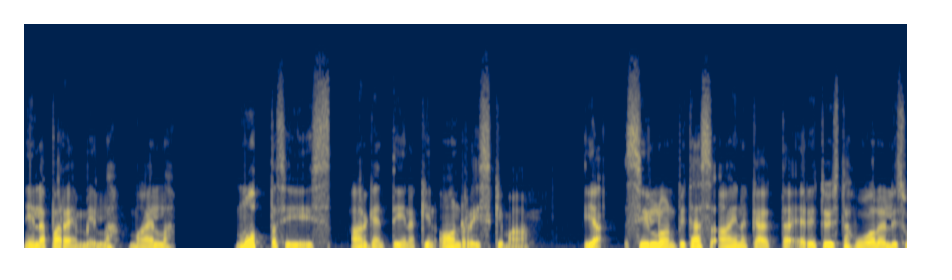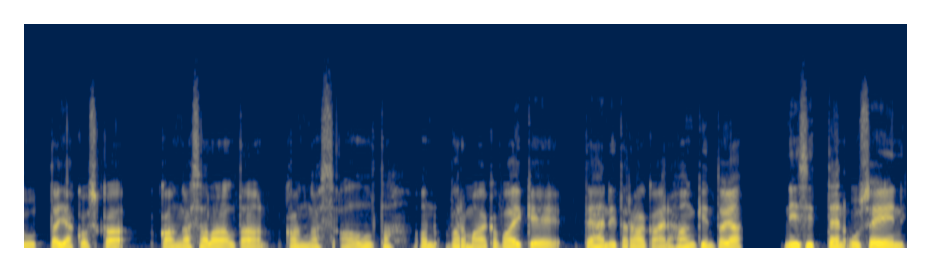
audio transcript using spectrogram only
niillä paremmilla mailla. Mutta siis Argentiinakin on riskimaa. Ja silloin pitäisi aina käyttää erityistä huolellisuutta, ja koska kangasalaltaan, kangasalta on varmaan aika vaikea tehdä niitä raaka-ainehankintoja, niin sitten usein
